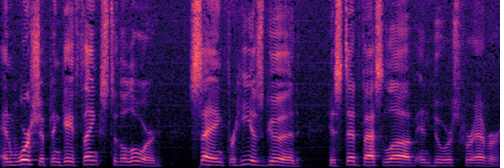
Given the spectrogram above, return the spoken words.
and worshiped and gave thanks to the Lord, saying, For he is good, his steadfast love endures forever.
